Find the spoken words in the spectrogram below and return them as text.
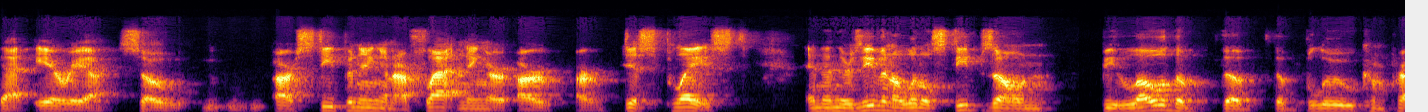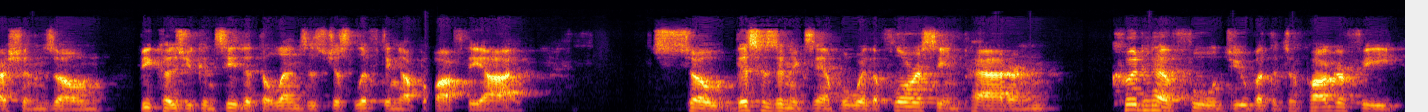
that area. So our steepening and our flattening are, are, are displaced. And then there's even a little steep zone below the, the, the blue compression zone because you can see that the lens is just lifting up off the eye. So this is an example where the fluorescein pattern could have fooled you, but the topography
